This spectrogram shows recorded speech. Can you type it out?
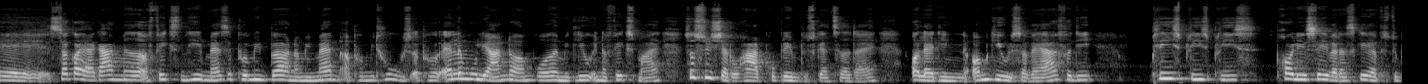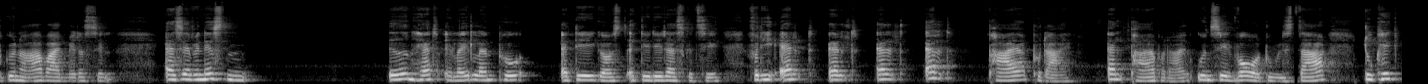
øh, så går jeg i gang med at fikse en hel masse på mine børn og min mand og på mit hus og på alle mulige andre områder i mit liv, end at fikse mig, så synes jeg, du har et problem, du skal have taget dig af. Og lad dine omgivelser være, fordi please, please, please, prøv lige at se, hvad der sker, hvis du begynder at arbejde med dig selv. Altså, jeg vil næsten æde en hat eller et eller andet på, at det ikke også, at det er det, der skal til. Fordi alt, alt, alt, alt peger på dig. Alt peger på dig, uanset hvor du vil starte. Du kan ikke,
